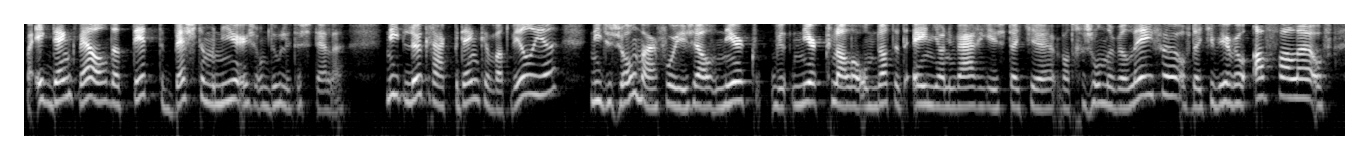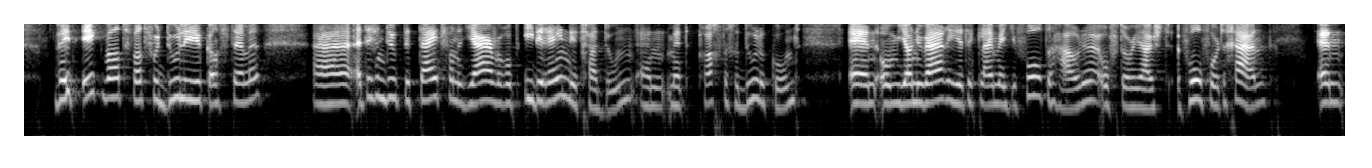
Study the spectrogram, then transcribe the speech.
Maar ik denk wel dat dit de beste manier is om doelen te stellen. Niet lukraak bedenken wat wil je. Niet zomaar voor jezelf neer, neerknallen omdat het 1 januari is dat je wat gezonder wil leven. Of dat je weer wil afvallen. Of weet ik wat, wat voor doelen je kan stellen. Uh, het is natuurlijk de tijd van het jaar waarop iedereen dit gaat doen. En met prachtige doelen komt. En om januari het een klein beetje vol te houden. Of door juist vol voor te gaan. En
